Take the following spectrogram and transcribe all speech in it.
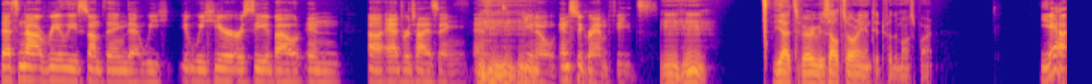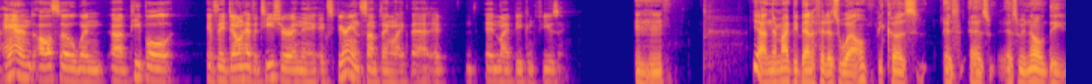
that's not really something that we we hear or see about in uh, advertising and you know Instagram feeds. Mm-hmm. Yeah, it's very results oriented for the most part. Yeah, and also when uh, people, if they don't have a teacher and they experience something like that, it it might be confusing. Mm-hmm. Yeah, and there might be benefit as well because, as as as we know, the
